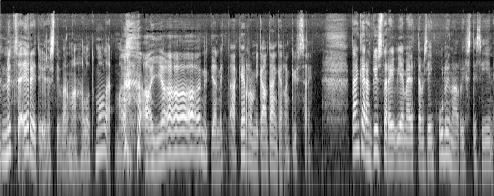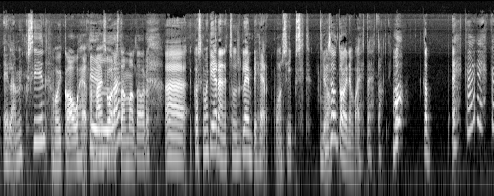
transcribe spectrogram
Nyt se erityisesti varmaan haluat molemmat. Ai jaa, nyt jännittää. Kerro, mikä on tämän kerran kyssäri. Tämän kerran kyssäri vie meille tämmöisiin kulinaristisiin elämyksiin, Voi kauheata, mä en Kyllä. suorastaan malta odottaa. ää, koska mä tiedän, että sun lempiherkku on sipsit. Joo. Niin se on toinen vaihtoehto. Mutta ehkä, ehkä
